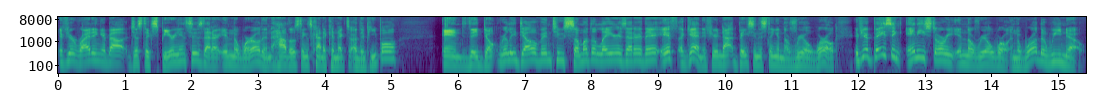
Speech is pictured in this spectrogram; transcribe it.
if you're writing about just experiences that are in the world and how those things kind of connect to other people and they don't really delve into some of the layers that are there if again if you're not basing this thing in the real world if you're basing any story in the real world in the world that we know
